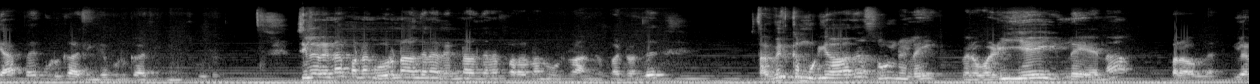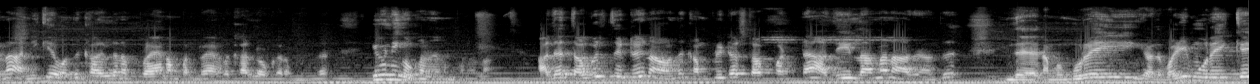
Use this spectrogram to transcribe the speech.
கேப்பை கொடுக்காதீங்க கொடுக்காதீங்கன்னு சிலர் என்ன பண்ணாங்க ஒரு நாள் தானே ரெண்டு நாள் தானே பரவாயில்லன்னு விடுறாங்க பட் வந்து தவிர்க்க முடியாத சூழ்நிலை வேற வழியே இல்லைன்னா பரவாயில்ல. இல்லைன்னா அன்னைக்கே வந்து காலையில் நான் பிரயாணம் பண்ணுறேன் அதை காலையில் உட்கார முடியல. ஈவினிங் உட்காந்து பண்ணலாம். அதை தவிர்த்துட்டு நான் வந்து கம்ப்ளீட்டாக ஸ்டாப் பண்ணிட்டேன். அது இல்லாமல் நான் அதை வந்து இந்த நம்ம முறை அந்த வழிமுறைக்கே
